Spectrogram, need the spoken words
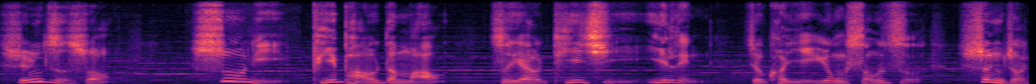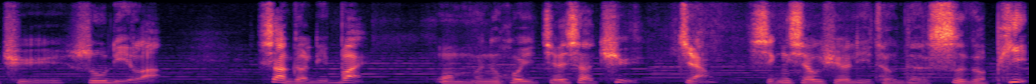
荀子说：“梳理皮袍的毛，只要提起衣领，就可以用手指顺着去梳理了。”下个礼拜我们会接下去讲行销学里头的四个 P。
